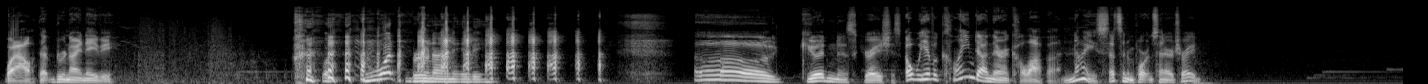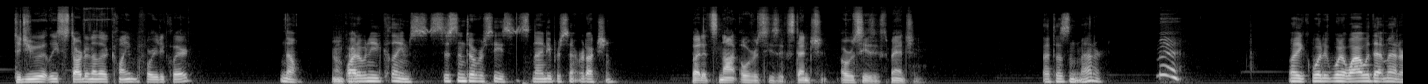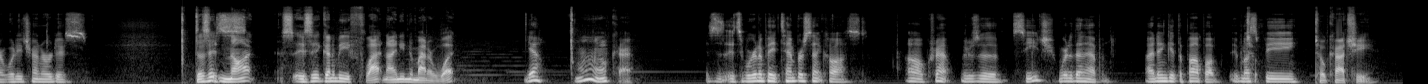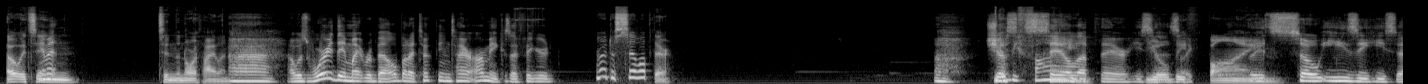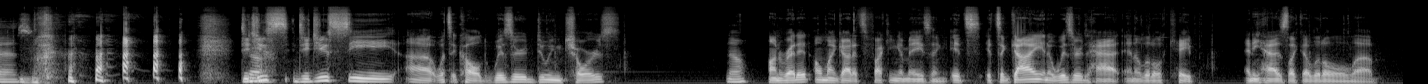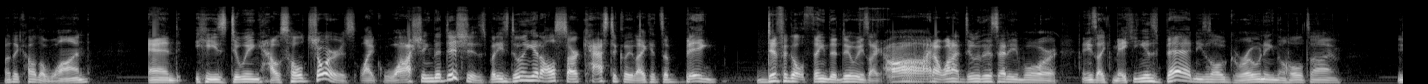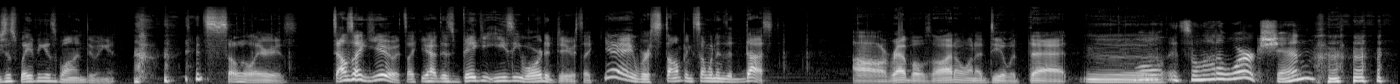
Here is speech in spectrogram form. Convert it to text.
Wow, that Brunei Navy. What, what Brunei Navy? Oh goodness gracious! Oh, we have a claim down there in Kalapa. Nice. That's an important center of trade. Did you at least start another claim before you declared? No. Okay. Why do we need claims? Assistant overseas. It's 90% reduction. But it's not overseas extension, overseas expansion. That doesn't matter. Meh. Like, what, what? Why would that matter? What are you trying to reduce? Does it It's- not? Is it going to be flat ninety no matter what? Yeah. Oh, okay. It's, it's we're gonna pay 10% cost. Oh crap! There's a siege. Where did that happen? I didn't get the pop up. It must be. Tokachi. Oh, it's Damn it. In. It's in the North Island. Ah, I was worried they might rebel, but I took the entire army because I figured no, just sail up there. just be sail up there. He says. You'll be like, fine. It's so easy. He says. Did you did you see uh, what's it called? Wizard doing chores no. on Reddit. Oh my god, it's fucking amazing. It's it's a guy in a wizard hat and a little cape, and he has like a little uh, what do they call the wand, and he's doing household chores like washing the dishes, but he's doing it all sarcastically, like it's a big difficult thing to do. He's like, oh, I don't want to do this anymore, and he's like making his bed, and he's all groaning the whole time. He's just waving his wand doing it. it's so hilarious. Sounds like you. It's like you have this big, easy war to do. It's like, yay, we're stomping someone into dust. Oh, rebels. Oh, I don't want to deal with that. Uh, Well, it's a lot of work, Shen.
